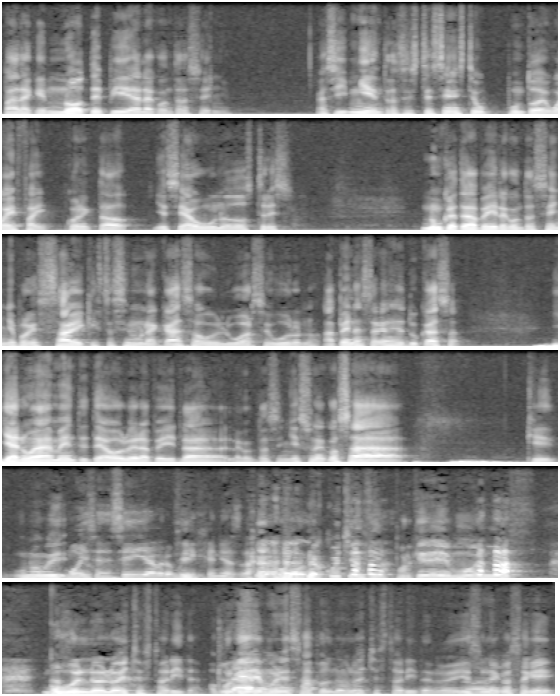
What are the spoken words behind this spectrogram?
para que no te pida la contraseña. Así, mientras estés en este punto de Wi-Fi conectado, ya sea 1, 2, 3, nunca te va a pedir la contraseña porque sabe que estás en una casa o en un lugar seguro, ¿no? Apenas salgas de tu casa, ya nuevamente te va a volver a pedir la, la contraseña. Es una cosa que uno Muy sencilla, pero muy Sí. ingeniosa. Claro, uno escucha y dice, ¿por qué demonios No Google sé. no lo ha hecho hasta ahorita? ¿O por qué demonios Apple no lo ha hecho hasta ahorita? ¿no? Y es No, una y- cosa que,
